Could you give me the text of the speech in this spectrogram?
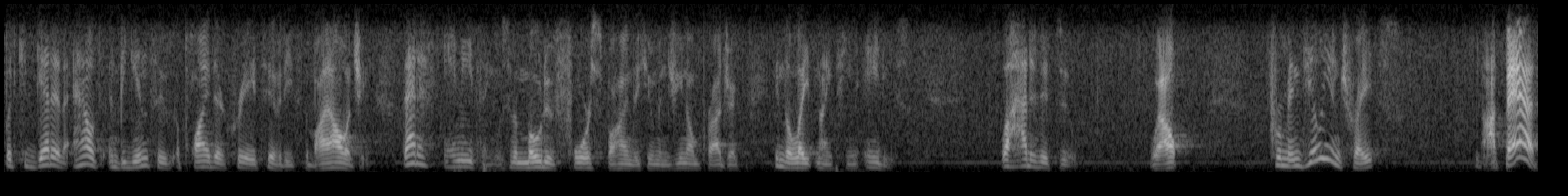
but could get it out and begin to apply their creativity to the biology. That, if anything, was the motive force behind the Human Genome Project in the late 1980s. Well, how did it do? Well, for Mendelian traits, not bad.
